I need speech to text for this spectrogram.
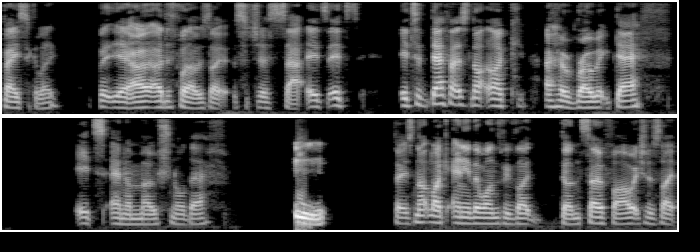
basically. But yeah, I, I just thought that was like such a sad. It's it's it's a death that's not like a heroic death. It's an emotional death. Mm. So it's not like any of the ones we've like done so far, which is like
